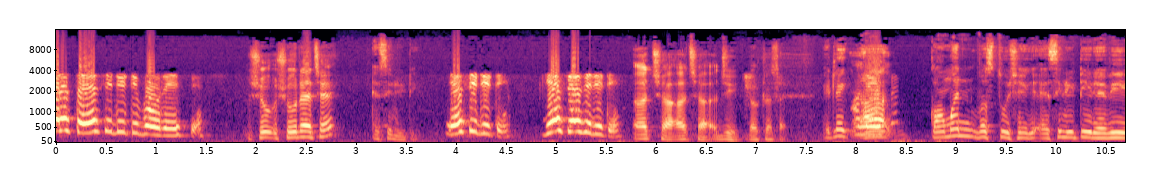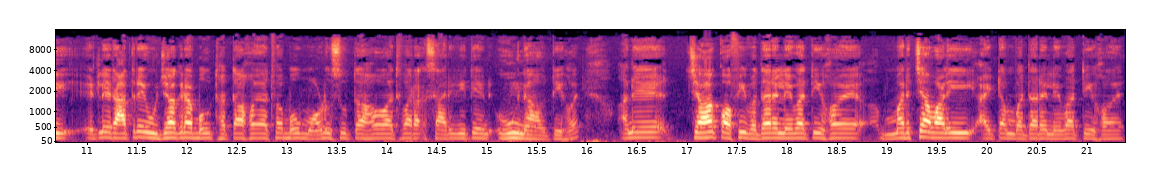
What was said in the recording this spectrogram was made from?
વર્ષ એસિડિટી બહુ રહે છે. શું શું રહે છે? એસિડિટી એસિડિટી ગેસ એસિડિટી અચ્છા અચ્છા. જી ડોક્ટર સાહેબ. એટલે આ કોમન વસ્તુ છે એસિડિટી રહેવી એટલે રાત્રે ઉજાગરા બહુ થતા હોય અથવા બહુ મોડું સૂતા હોય અથવા સારી રીતે ઊંઘ ના આવતી હોય. અને ચા કોફી વધારે લેવાતી હોય મરચાંવાળી આઈટમ વધારે લેવાતી હોય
